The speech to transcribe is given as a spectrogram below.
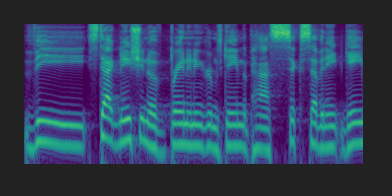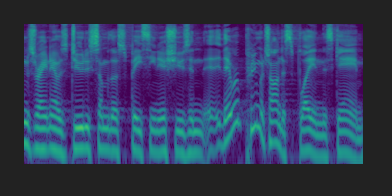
the stagnation of Brandon Ingram's game the past six, seven, eight games right now is due to some of those spacing issues, and they were pretty much on display in this game.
